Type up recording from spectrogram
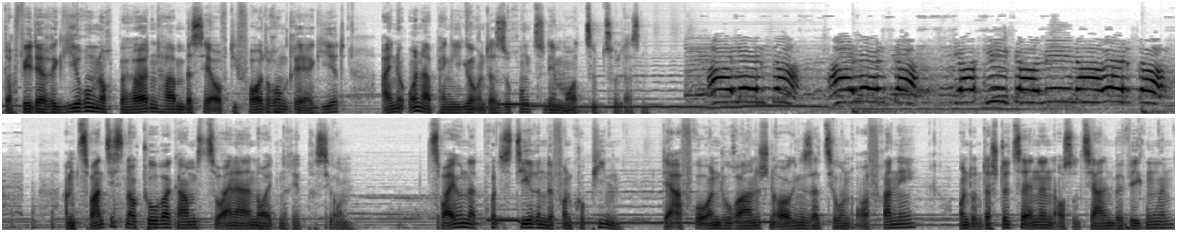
Doch weder Regierung noch Behörden haben bisher auf die Forderung reagiert, eine unabhängige Untersuchung zu dem Mord zuzulassen Am 20. Oktober kam es zu einer erneuten Repression. 200 Protestierende von Kopien, der afro-honduranischen Organisation Ofrane und UnterstützerInnen aus sozialen Bewegungen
